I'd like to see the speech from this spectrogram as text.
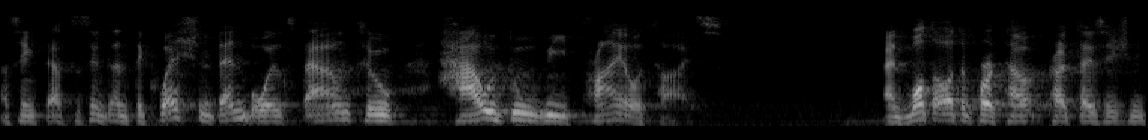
I think that's the thing. And the question then boils down to how do we prioritize? And what are the prioritization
